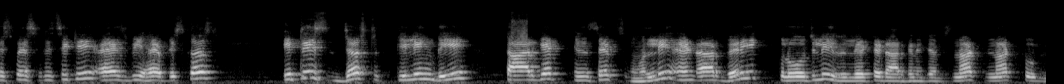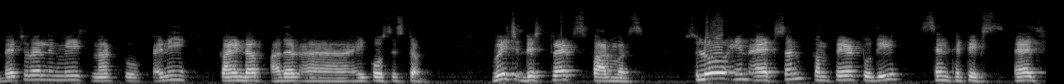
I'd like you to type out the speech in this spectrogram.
specificity, as we have discussed, it is just killing the target insects only and are very closely related organisms, not, not to natural enemies, not to any kind of other uh, ecosystem, which distracts farmers. Slow in action compared to the synthetics. As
